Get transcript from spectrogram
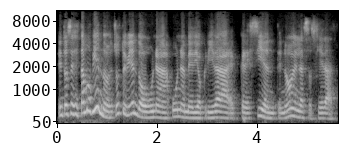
Entonces estamos viendo, yo estoy viendo una, una mediocridad creciente ¿no? en la sociedad.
